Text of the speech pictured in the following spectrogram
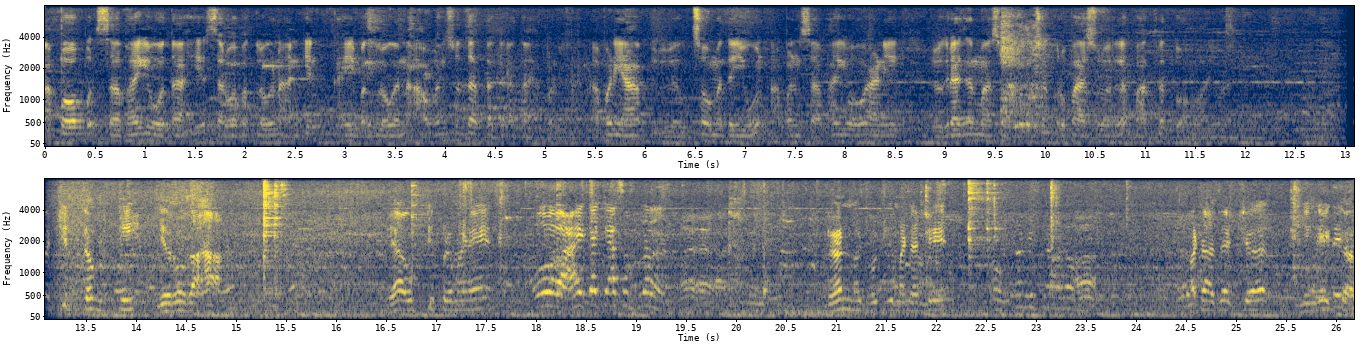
आपोआप सहभागी होत आहे. सर्व भक्त लोकांना आणखीन काही भक्त लोकांना आव्हान सुद्धा आता करत आहे आपण. आपण या उत्सवामध्ये येऊन आपण सहभागी व्हावं आणि योगराजन महास्वामींच्या कृपा आशीर्वादाला पात्रत्व व्हावं. चित्तवृत्ती निरोधा या उक्तीप्रमाणे हो आहे का संपलं मठाचे मठाध्यक्ष लिंगैक्य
